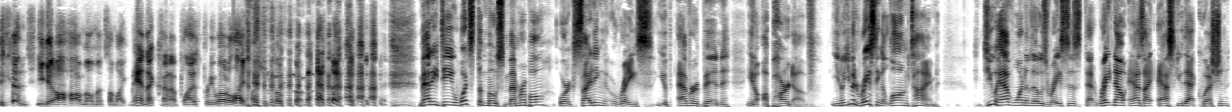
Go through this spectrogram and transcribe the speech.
you get aha moments. I'm like, man, that kind of applies pretty well to life. I should focus on that. Matty D, what's the most memorable or exciting race you've ever been, you know, a part of? You know, you've been racing a long time. Do you have one of those races that right now, as I ask you that question,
